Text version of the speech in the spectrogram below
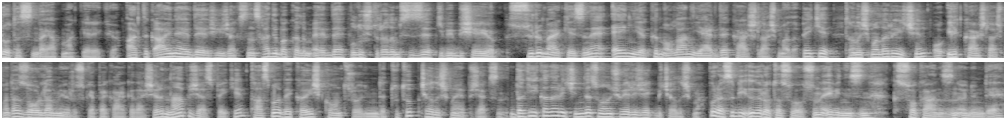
Rotasında yapmak gerekiyor. Artık aynı evde yaşayacaksınız. Hadi bakalım evde buluşturalım sizi gibi bir şey yok. Sürü merkezine en yakın olan yerde karşılaşmalı. Peki tanışmaları için o ilk karşılaşmada zorlamıyoruz köpek arkadaşları. Ne yapacağız peki? Tasma ve kayış kontrolünde tutup çalışma yapacaksın. Dakikalar içinde sonuç verecek bir çalışma. Burası bir I rotası olsun. Evinizin, sokağınızın önünde.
